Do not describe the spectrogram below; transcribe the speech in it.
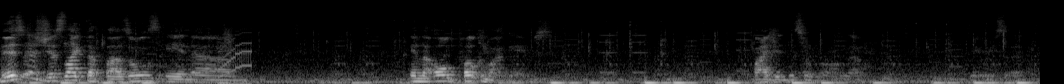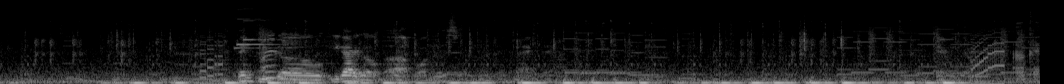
This is just like the puzzles in um, in the old Pokemon games. Oh, I did this one wrong though. Here reset. I think you go. You got to go up on this one, back down. There we go. Okay,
